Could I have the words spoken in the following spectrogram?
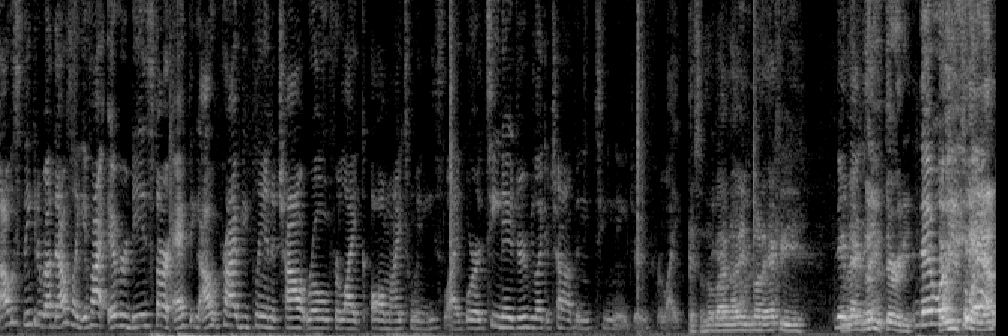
I I was thinking about that. I was like, if I ever did start acting, I would probably be playing a child role for like all my twenties, like or a teenager, be like a child and a teenager for like. And so nobody not even gonna actually They're not know gonna- you 30. They will. you 20, yeah,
